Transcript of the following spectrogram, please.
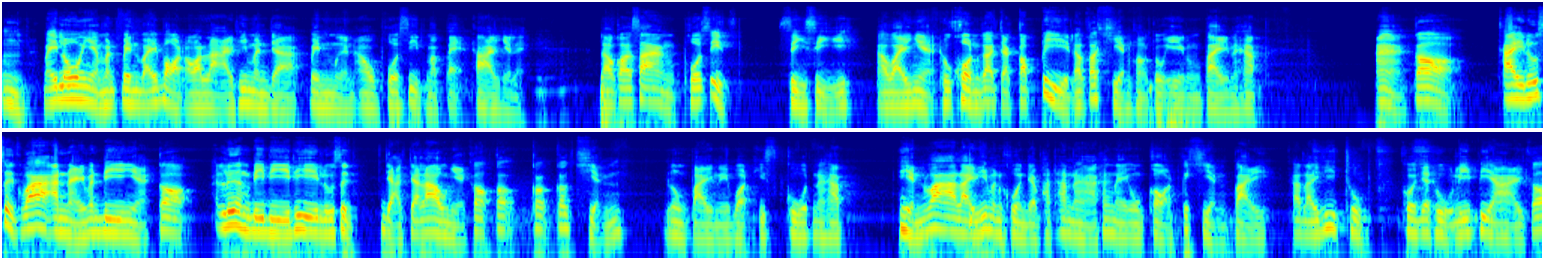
อืม Miro เนี่ยมันเป็นไว้บอร์ดออนไลน์ที่มันจะเป็นเหมือนเอา Post-it มาแปะได้เนี่ยแหละเราก็สร้าง Post-it สีสีเอาไว้เนี่ย ทุกคนก็จะ copy แล้วก็เขียนของตัวเองลงไปนะครับ อะก็ใครรู้สึกว่าอันไหนมันดีเนี่ยก็ เรื่องดีๆ ที่รู้สึกอยากจะเล่าเนี่ยก็ก็ก็ก็เขียนลงไปใน what is good นะครับ เห็นว่าอะไรที่มันควรจะพัฒนาข้างในองค์กรก็เขียนไป อะไรที่ถูกควรจะถูกรีพีไอก็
